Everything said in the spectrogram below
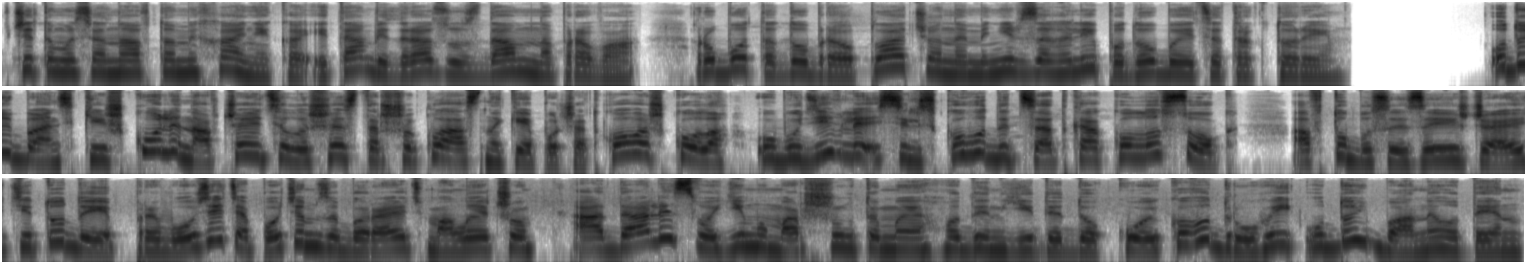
Вчитимуся на автомеханіка і там відразу здам на права. Робота добре оплачувана. Мені взагалі подобаються трактори. У Дойбанській школі навчаються лише старшокласники. Початкова школа у будівлі сільського дитсадка Колосок. Автобуси заїжджають і туди, привозять, а потім забирають малечу. А далі своїми маршрутами. Один їде до Койково, другий у Дойбани один.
